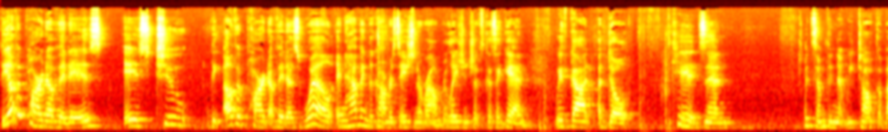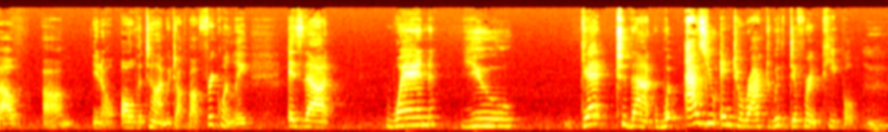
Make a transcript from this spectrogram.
The other part of it is is to the other part of it as well in having the conversation around relationships because again we've got adult kids and it's something that we talk about um, you know, all the time. We talk about frequently, is that when you get to that as you interact with different people mm-hmm.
